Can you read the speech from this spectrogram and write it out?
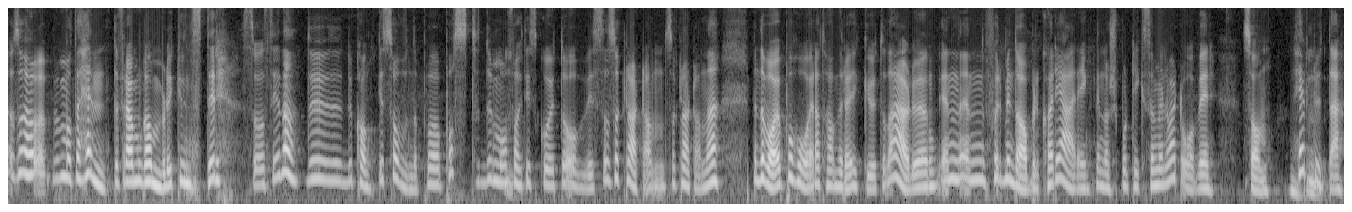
altså, på en måte hente fram gamle kunster, så å si. da. Du, du kan ikke sovne på post. Du må faktisk gå ut og overbevise, og så klarte, han, så klarte han det. Men det var jo på håret at han røyk ut, og da er det jo en, en, en formidabel karriere egentlig i norsk politikk som ville vært over sånn. Helt ute.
